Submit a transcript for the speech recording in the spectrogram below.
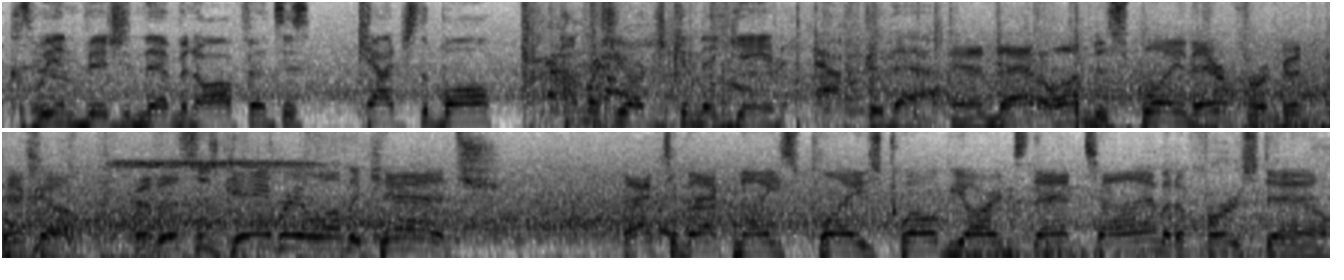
because we envision them in offenses, catch the ball, how much yardage can they gain after that? And that on display there for a good pickup. And this is Gabriel on the catch. Back-to-back -back nice plays, 12 yards that time and a first down.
